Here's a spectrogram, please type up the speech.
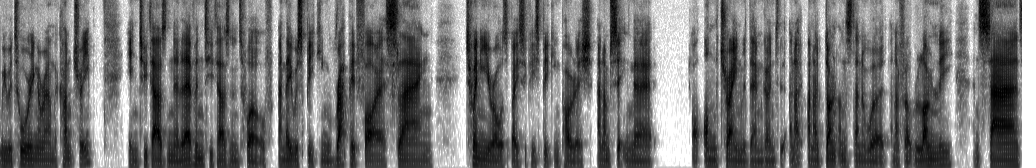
We were touring around the country in 2011, 2012, and they were speaking rapid fire slang, 20 year olds basically speaking Polish. And I'm sitting there on the train with them going to, the, and I, and I don't understand a word. And I felt lonely and sad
